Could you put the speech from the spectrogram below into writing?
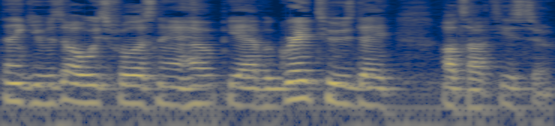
Thank you as always for listening. I hope you have a great Tuesday. I'll talk to you soon.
